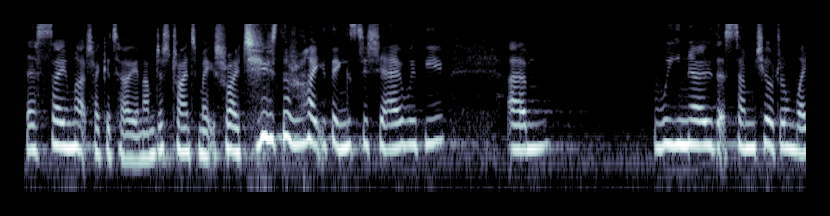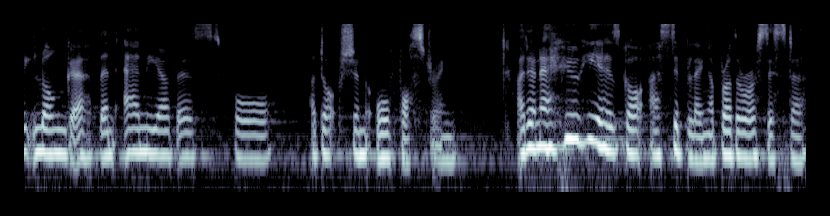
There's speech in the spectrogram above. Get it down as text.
There's so much I could tell you, and I'm just trying to make sure I choose the right things to share with you. Um, we know that some children wait longer than any others for adoption or fostering. I don't know who here has got a sibling, a brother or a sister.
